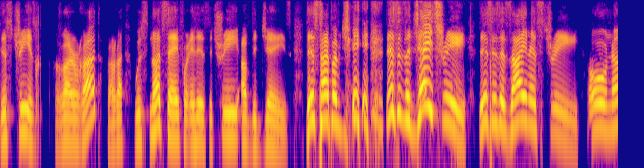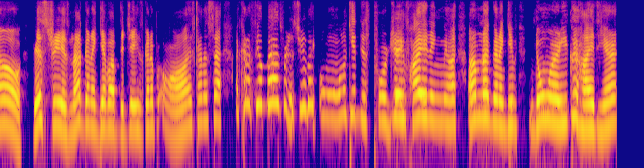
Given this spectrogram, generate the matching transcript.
This tree is Ghargad, Ghargad was not say, for it is the tree of the jays. This type of J, this is a J tree. This is a Zionist tree. Oh no, this tree is not gonna give up. The J He's gonna. Oh, it's kind of sad. I kind of feel bad for this tree. Like, oh, look at this poor J hiding me. I, I'm not gonna give. Don't worry, you could hide here.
